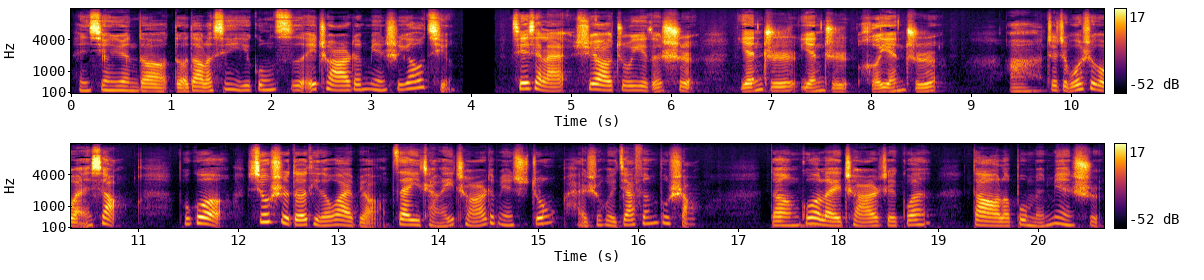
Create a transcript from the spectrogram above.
很幸运的得到了心仪公司 HR 的面试邀请。接下来需要注意的是，颜值、颜值和颜值啊，这只不过是个玩笑。不过修饰得体的外表，在一场 HR 的面试中，还是会加分不少。等过了 HR 这关，到了部门面试，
